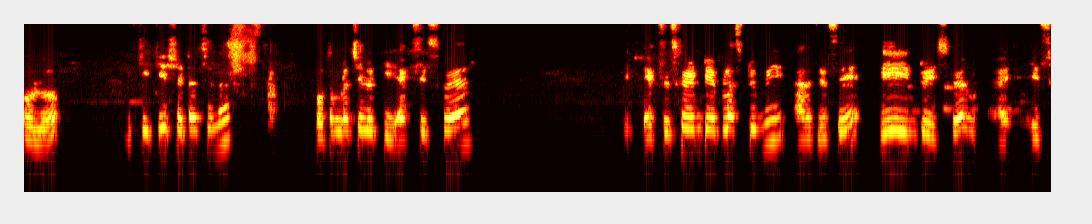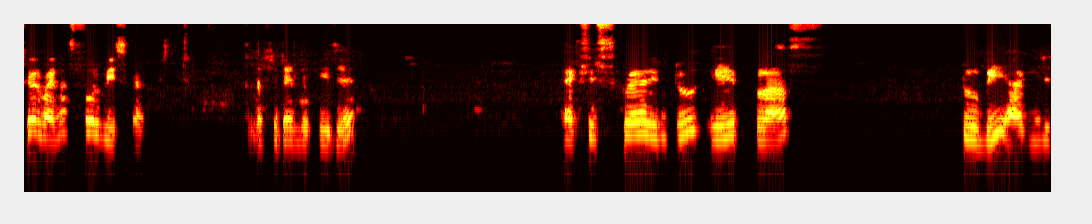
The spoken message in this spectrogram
হলো কি কি সেটা ছিল? প্রথমটা ছিল কি? X square X square into A plus two B আর হচ্ছে A into square square minus four B square সেটাই লিখি যে X square into A plus two B আর নিচে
